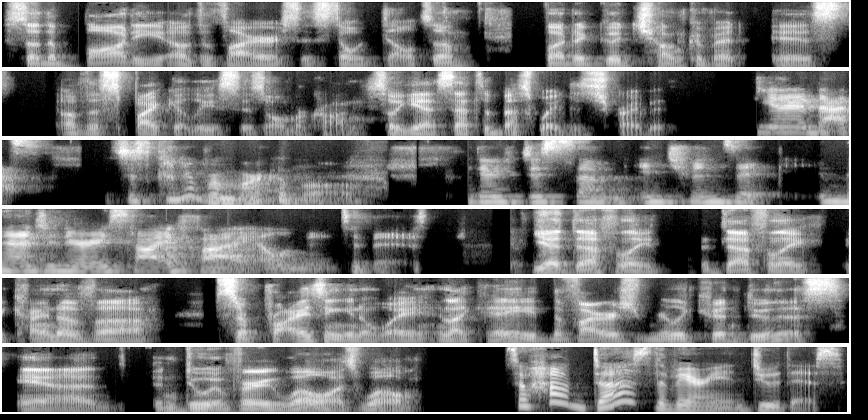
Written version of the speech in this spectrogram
So the body of the virus is still Delta, but a good chunk of it is, of the spike at least, is Omicron. So, yes, that's the best way to describe it. You know, that's it's just kind of remarkable. There's just some intrinsic imaginary sci fi element to this. Yeah, definitely. Definitely. It kind of, uh, surprising in a way like hey the virus really could do this and and do it very well as well so, how does the variant do this?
